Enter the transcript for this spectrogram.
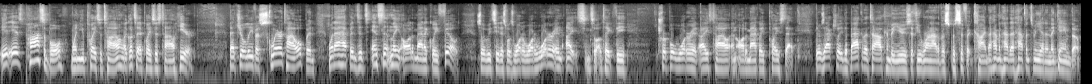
it is possible when you place a tile, like let's say I place this tile here, that you'll leave a square tile open. When that happens, it's instantly automatically filled. So we see this was water, water, water, and ice. And so I'll take the triple water and ice tile and automatically place that. There's actually, the back of the tile can be used if you run out of a specific kind. I haven't had that happen to me yet in the game though.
